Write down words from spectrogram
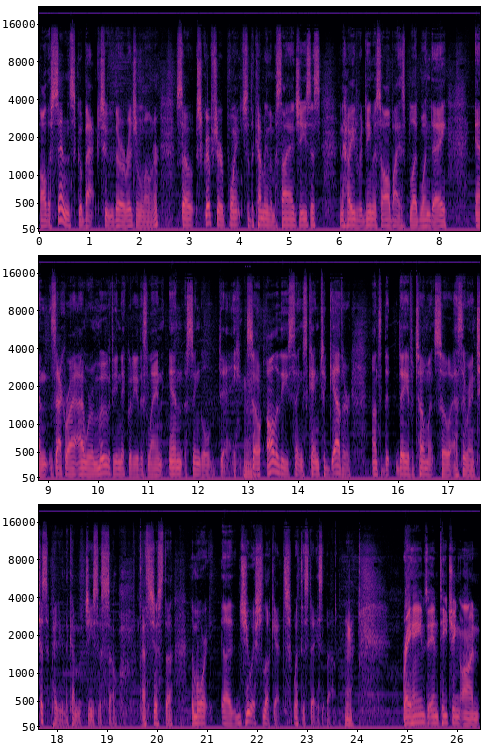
all the sins go back to their original owner. So Scripture points to the coming of the Messiah Jesus and how He'd redeem us all by His blood one day. And Zechariah, I will remove the iniquity of this land in a single day. Hmm. So all of these things came together onto the Day of Atonement. So as they were anticipating the coming of Jesus, so that's just the the more uh, Jewish look at what this day is about. Ray Haynes in teaching on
